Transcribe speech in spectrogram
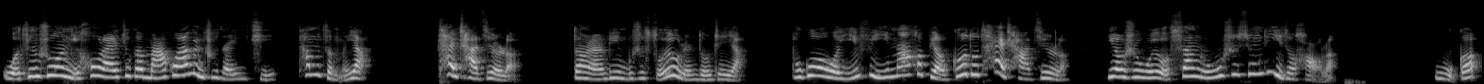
我听说你后来就跟麻瓜们住在一起，他们怎么样？太差劲儿了。当然，并不是所有人都这样。不过我姨父姨妈和表哥都太差劲儿了。要是我有三个巫师兄弟就好了。五个，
